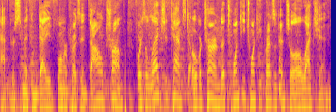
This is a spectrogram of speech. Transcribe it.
after Smith indicted former President Donald Trump for his alleged attempts to overturn the 2020 presidential election.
